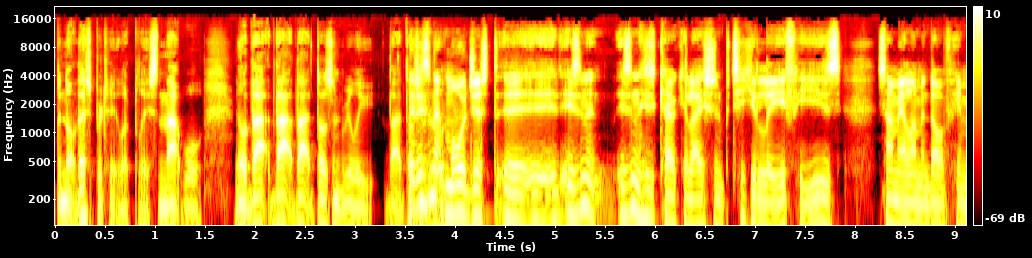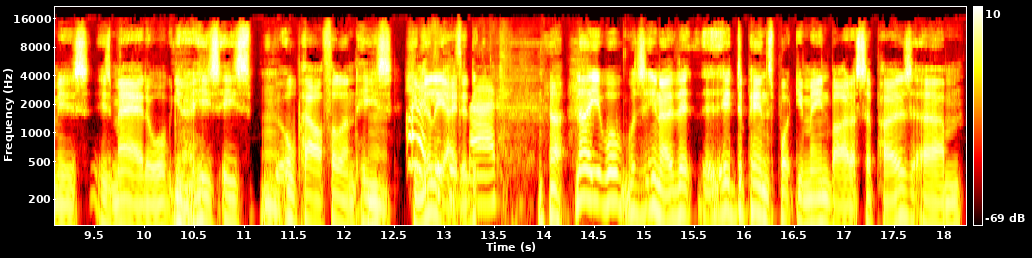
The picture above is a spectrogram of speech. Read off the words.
but not this particular place. And that will, you know, that, that, that doesn't really, that doesn't But isn't really, it more just? Uh, isn't it? Isn't his calculation, particularly if he is some element of him is is mad, or you know mm. he's he's mm. all powerful and he's mm. don't think he's No, you, well, you know, that, it depends what you mean by it, I suppose. Um,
